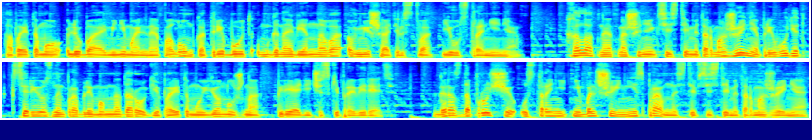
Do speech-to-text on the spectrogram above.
а поэтому любая минимальная поломка требует мгновенного вмешательства и устранения. Халатное отношение к системе торможения приводит к серьезным проблемам на дороге, поэтому ее нужно периодически проверять. Гораздо проще устранить небольшие неисправности в системе торможения,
